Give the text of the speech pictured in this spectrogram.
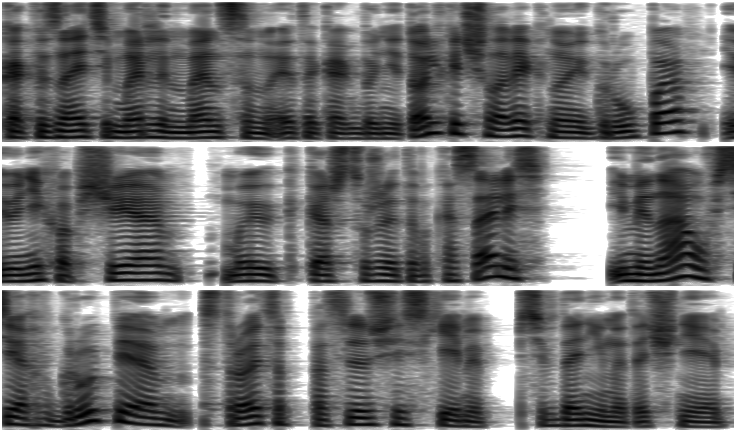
Как вы знаете, Мерлин Мэнсон — это как бы не только человек, но и группа. И у них вообще, мы, кажется, уже этого касались, имена у всех в группе строятся по следующей схеме, псевдонимы точнее.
